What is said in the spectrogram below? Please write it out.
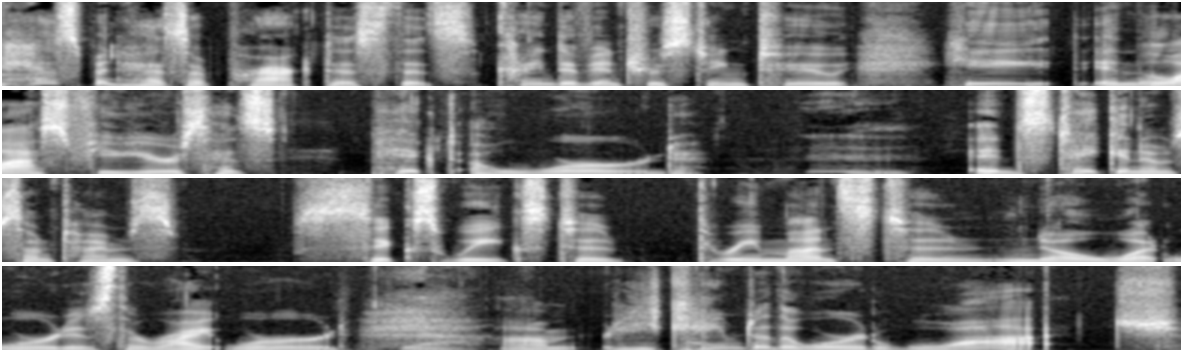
husband has a practice that's kind of interesting too. He, in the last few years, has picked a word. Hmm. It's taken him sometimes six weeks to three months to know what word is the right word. Yeah. Um, he came to the word watch.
